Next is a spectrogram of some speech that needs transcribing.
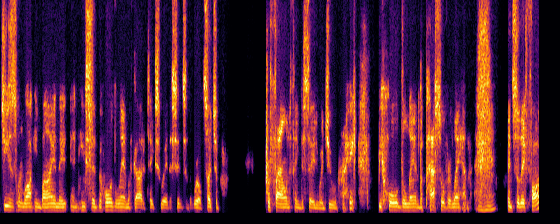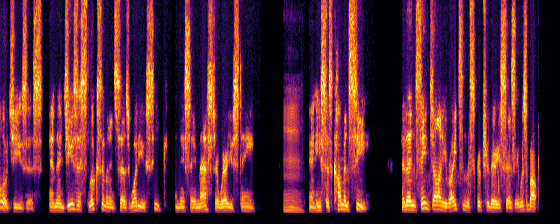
Jesus went walking by and they and he said, Behold the Lamb of God who takes away the sins of the world. Such a profound thing to say to a Jew, right? Behold the lamb, the Passover lamb. Mhm. And so they follow Jesus. And then Jesus looks at them and says, What do you seek? And they say, Master, where are you staying? Mm. And he says, Come and see. And then St. John, he writes in the scripture there, he says, It was about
